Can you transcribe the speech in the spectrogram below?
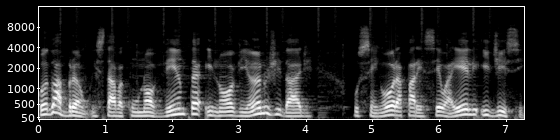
Quando Abrão estava com 99 anos de idade, o Senhor apareceu a ele e disse:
